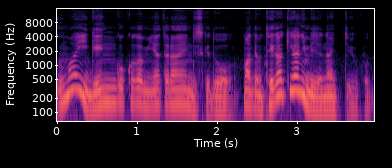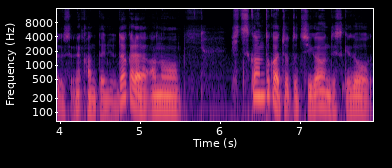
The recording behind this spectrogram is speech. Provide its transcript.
うまい言語化が見当たらないんですけどまあでも手書きアニメじゃないっていうことですよね簡単に言うと。だからあの質感とかはちょっと違うんですけど、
